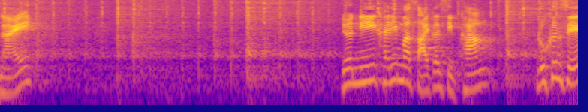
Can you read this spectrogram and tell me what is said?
ไหน เดือนนี้ใครที่มาสายเกินสิบครั้ง ลุกขึ้นสิ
